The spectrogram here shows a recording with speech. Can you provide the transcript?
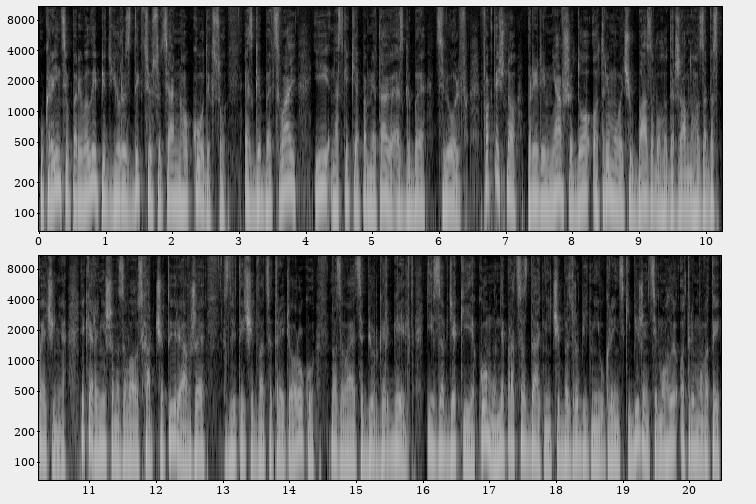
Українців перевели під юрисдикцію соціального кодексу СГБ ЦВАЙ і, наскільки я пам'ятаю, СГБ Цвьольф, фактично прирівнявши до отримувачів базового державного забезпечення, яке раніше називалось Харт 4 а вже з 2023 року називається Бюргергельд, і завдяки якому непрацездатні чи безробітні українські біженці могли отримувати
